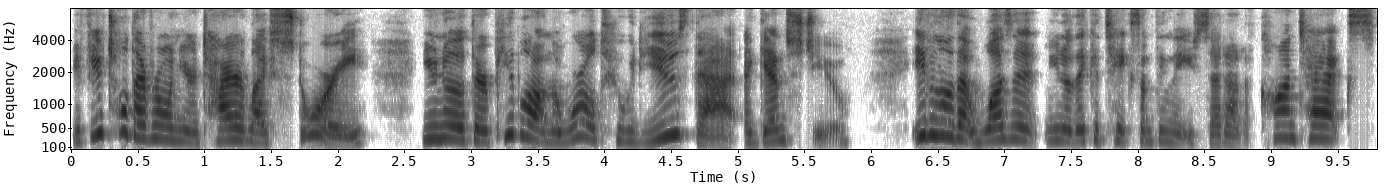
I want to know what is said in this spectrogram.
if you told everyone your entire life story you know that there are people out in the world who would use that against you even though that wasn't you know they could take something that you said out of context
